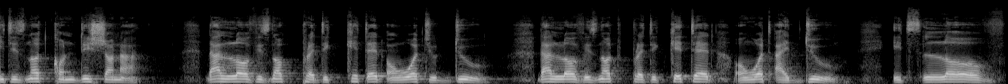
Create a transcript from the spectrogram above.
It is not conditional. That love is not predicated on what you do. That love is not predicated on what I do. It's love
